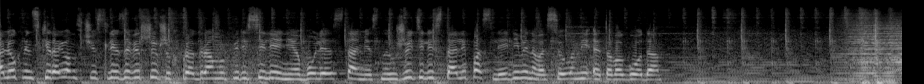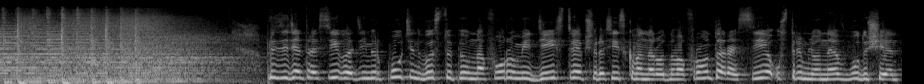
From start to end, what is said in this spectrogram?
Алеквинский район в числе завершивших программу переселения более 100 местных жителей стали последними новоселами этого года. Президент России Владимир Путин выступил на форуме действия Общероссийского народного фронта «Россия, устремленная в будущее».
